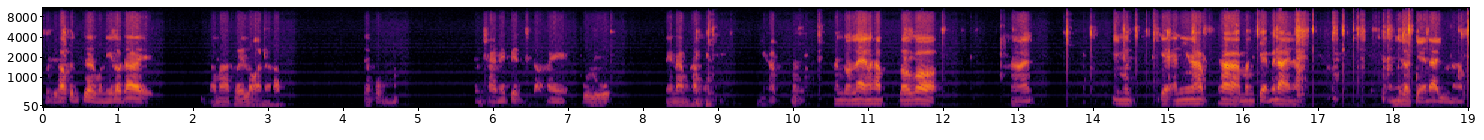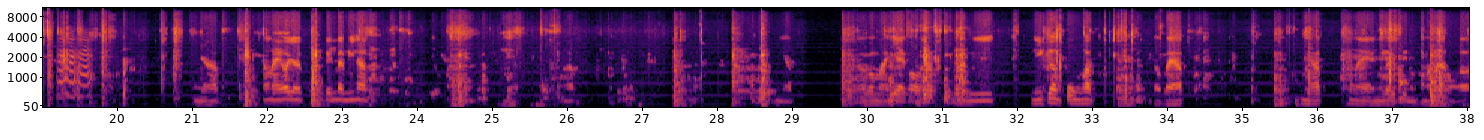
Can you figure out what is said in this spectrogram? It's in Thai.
สวัสดีครับเพื่อนๆวันนี้เราได้มามาถ้วยร้อนนะครับ แต่ผมยังใช้ไม่เป็นเดี๋ยวให้ผู้รู้แนะนำครับ นี่ครับขั้นตอนแรกนะครับ เราก็หาที่มันแกะอันนี้นะครับ ถ้ามันแกะไม่ได้นะครับอันนี้เราแกะได้อยู่นะครับนี่นะครับ ข้างในก็จะเป็นแบบนี้นะครับนี่ครับนี่ครับ แล้วก็มาแยกออกนะครับจะมีนี่เครื่องปรุงครับ ต่อไปครับ นี่ครับข้างในอันนี้ก็จะเป็นมาม่าของเรา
